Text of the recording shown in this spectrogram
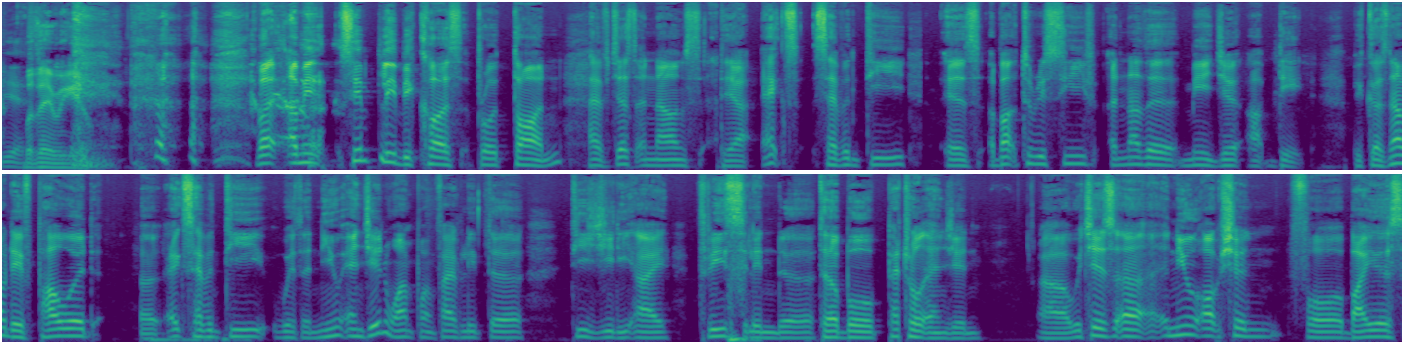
Yes. But there we go. But I mean, simply because Proton have just announced their X70 is about to receive another major update because now they've powered uh, X70 with a new engine, 1.5 liter TGDI three cylinder turbo petrol engine. Uh, which is a, a new option for buyers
